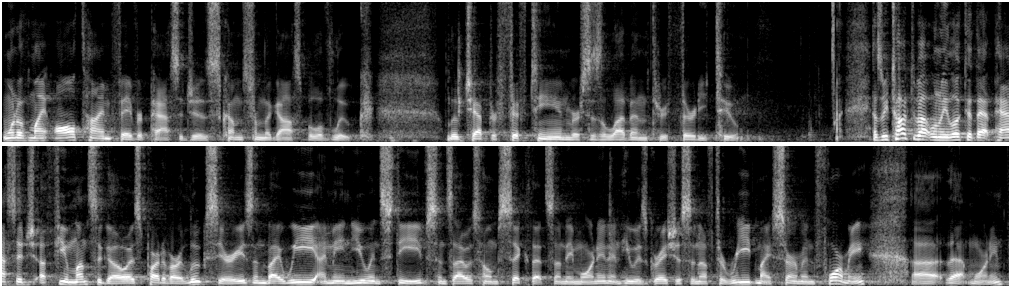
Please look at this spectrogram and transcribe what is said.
one of my all time favorite passages comes from the Gospel of Luke. Luke chapter 15, verses 11 through 32. As we talked about when we looked at that passage a few months ago as part of our Luke series, and by we, I mean you and Steve, since I was homesick that Sunday morning and he was gracious enough to read my sermon for me uh, that morning,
